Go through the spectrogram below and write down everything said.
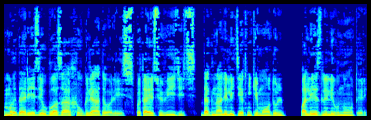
Мы до рези в глазах вглядывались, пытаясь увидеть, догнали ли техники модуль, полезли ли внутрь.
